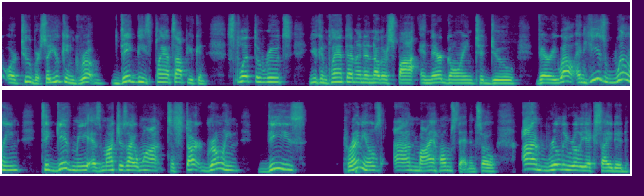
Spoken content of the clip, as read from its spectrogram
or tuber. So you can grow, dig these plants up, you can split the roots, you can plant them in another spot, and they're going to do very well. And he's willing to give me as much as I want to start growing these perennials on my homestead. And so I'm really, really excited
